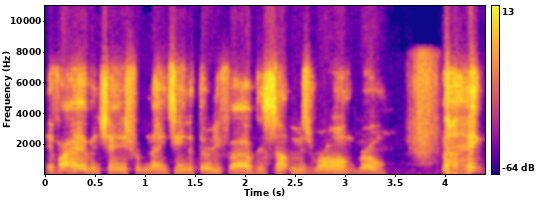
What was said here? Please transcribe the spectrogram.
If I haven't changed from 19 to 35, then something is wrong, bro. Like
